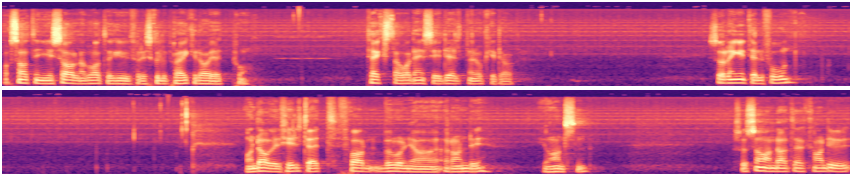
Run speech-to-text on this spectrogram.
og satt inne i salen og ba til Gud, for jeg skulle preike da etterpå. Teksten var den som jeg delte med dere i dag. Så ringer telefonen. Og David Filtvedt, broren til Randi Johansen. Så sa han at kan du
